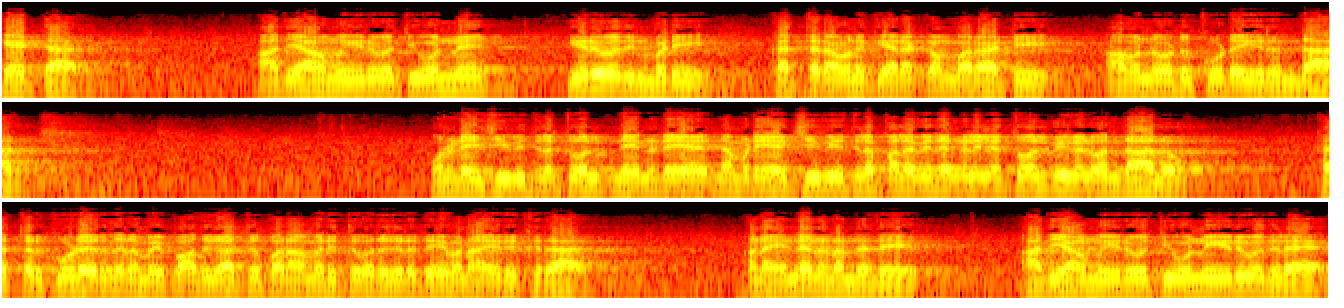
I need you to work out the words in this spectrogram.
கேட்டார். ஆதி இருபத்தி ஒன்னு இருபதின் படி கத்தர் அவனுக்கு இரக்கம் பாராட்டி அவனோடு கூட இருந்தார். உன்னுடைய ஜீவியத்தில் தோல் என்னுடைய நம்முடைய ஜீவியத்தில் பல விதங்களில தோல்விகள் வந்தாலும் கத்தர் கூட இருந்து நம்மை பாதுகாத்து பராமரித்து வருகிற தேவனாய் இருக்கிறார். ஆனா என்ன நடந்தது? ஆதியாகமம் இருபத்தி ஒன்னு இருபதுல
